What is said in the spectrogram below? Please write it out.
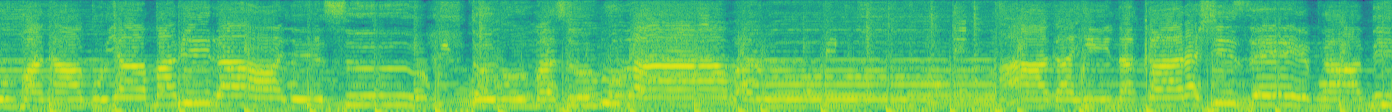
umanaguye amarira yesu dore umaze umubabaro agahinda karashize mwami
